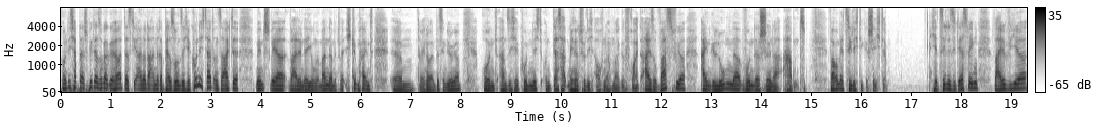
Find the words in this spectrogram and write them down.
Und ich habe dann später sogar gehört, dass die eine oder andere Person sich erkundigt hat und sagte, Mensch, wer war denn der junge Mann? Damit war ich gemeint, ähm, da war ich noch ein bisschen jünger und haben sich erkundigt. Und das hat mich natürlich auch nochmal gefreut. Also was für ein gelungener, wunderschöner Abend. Warum erzähle ich die Geschichte? Ich erzähle sie deswegen, weil wir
